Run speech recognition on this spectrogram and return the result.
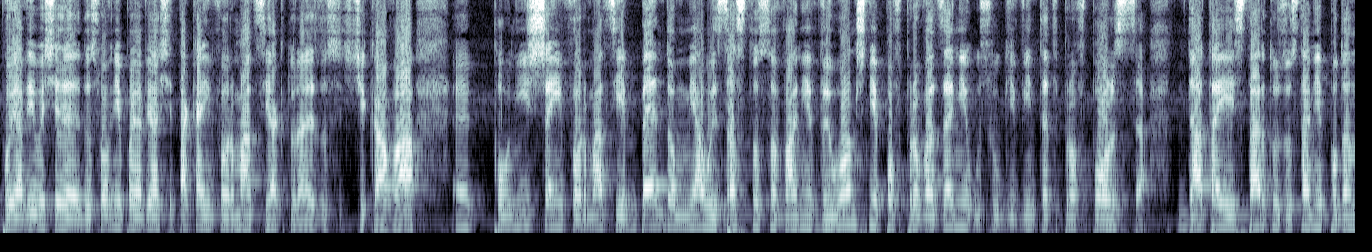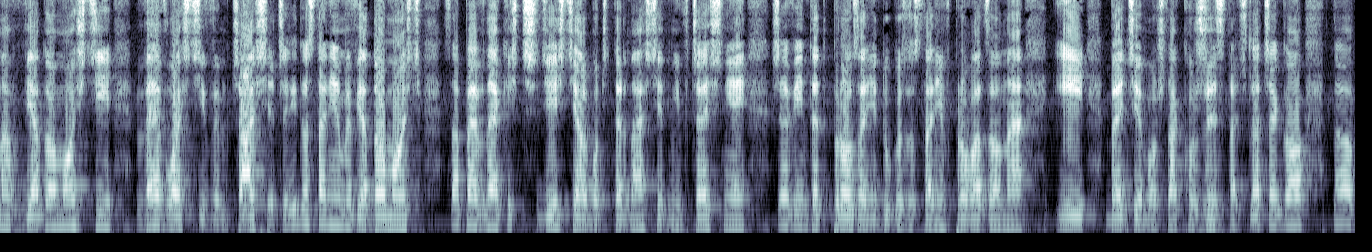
pojawiły się, dosłownie pojawiła się taka informacja, która jest dosyć ciekawa. Poniższe informacje będą miały zastosowanie wyłącznie po wprowadzeniu usługi Vinted Pro w Polsce. Data jej startu zostanie podana w wiadomości we właściwym czasie, czyli dostaniemy wiadomość zapewne jakieś 30 albo 14 dni wcześniej, że Vinted Pro za niedługo zostanie wprowadzone i będzie można korzystać. Dlaczego? No,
